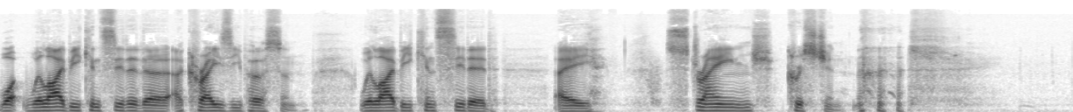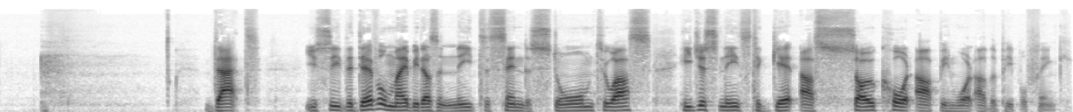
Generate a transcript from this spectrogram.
What will I be considered a, a crazy person? will I be considered a strange Christian? that you see, the devil maybe doesn't need to send a storm to us. He just needs to get us so caught up in what other people think.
